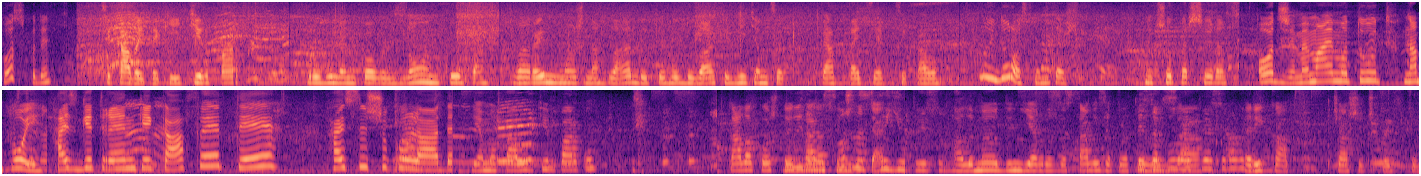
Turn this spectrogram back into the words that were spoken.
господи. Цікавий такий тір-парк. Прогулянкових зон, купа. Тварин можна гладити, годувати. Дітям це капець як цікаво. Ну і дорослим теж якщо перший раз. Отже, ми маємо тут напої. Гетренки, кафе, те, хайс шоколаде. П'ємо каву в тір-парку. Кава коштує Луїза, 2,80. твою твою. Але ми 1 євро застави заплатили забула, за рікап, чашечку з цю.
